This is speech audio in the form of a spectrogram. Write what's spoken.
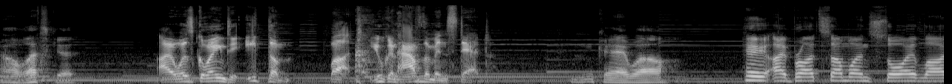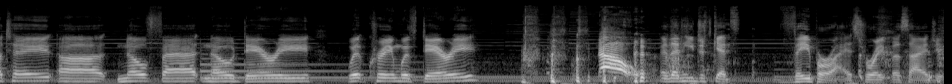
Oh, that's good. I was going to eat them, but you can have them instead. Okay, well, Hey, I brought someone soy latte, uh, no fat, no dairy, whipped cream with dairy. No! And then he just gets vaporized right beside you.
